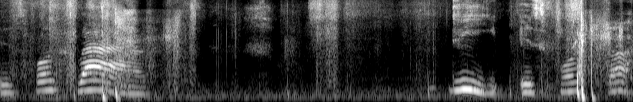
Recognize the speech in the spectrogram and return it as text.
Is for crab. D is for duck.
